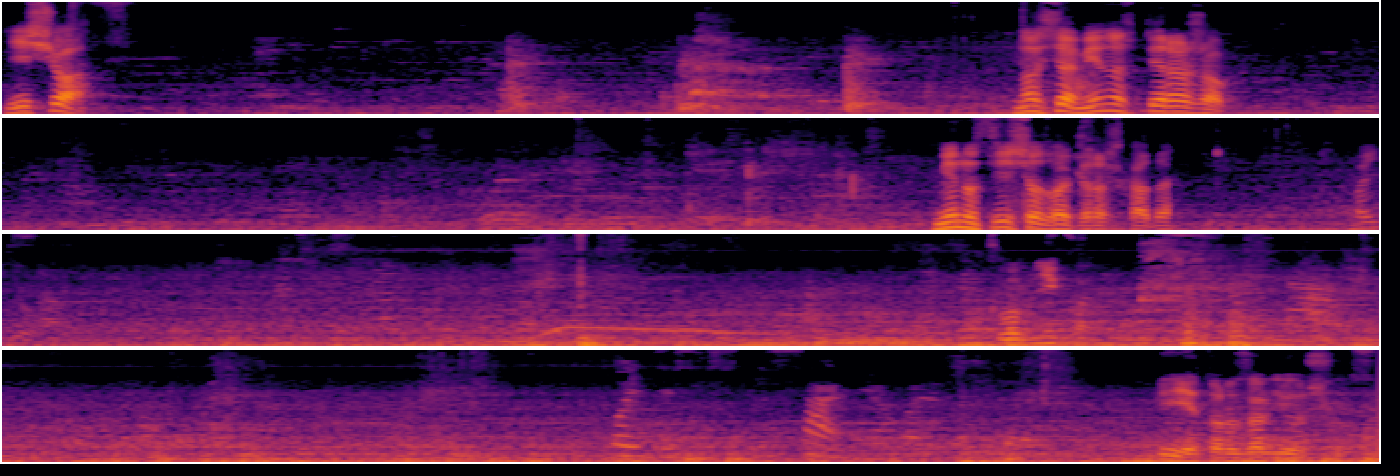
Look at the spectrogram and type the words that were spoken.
Еще. Ну все, минус пирожок. Минус еще два пирожка, да? Пойдем. Клубника. Ой, здесь расписание большое. Пей, а то разольешь сейчас.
